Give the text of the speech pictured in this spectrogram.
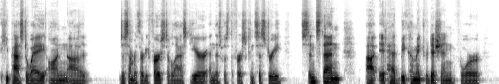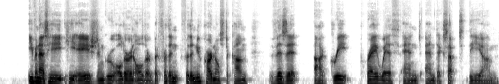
He passed away on uh, December 31st of last year, and this was the first consistory. Since then, uh, it had become a tradition for even as he he aged and grew older and older, but for the for the new cardinals to come visit, uh, greet, pray with, and and accept the um,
